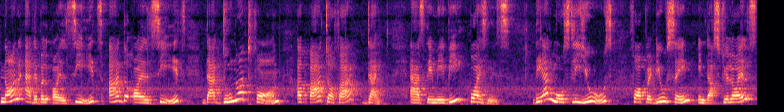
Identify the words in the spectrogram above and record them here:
Non-edible oil seeds are the oil seeds that do not form a part of our diet as they may be poisonous. They are mostly used for producing industrial oils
